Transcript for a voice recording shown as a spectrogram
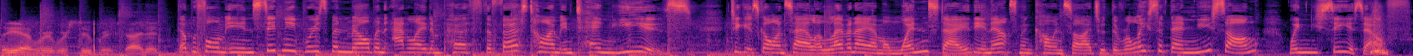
So, yeah, we're, we're super excited. They'll perform in Sydney, Brisbane, Melbourne, Adelaide, and Perth for the first time in 10 years. Tickets go on sale 11am on Wednesday. The announcement coincides with the release of their new song, When You See Yourself.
